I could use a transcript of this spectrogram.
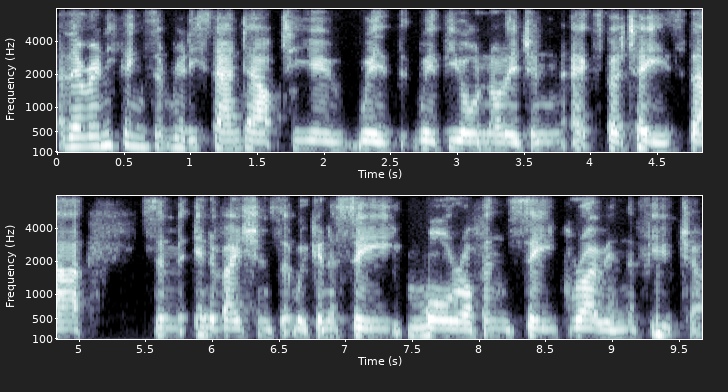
are there any things that really stand out to you with with your knowledge and expertise that some innovations that we're going to see more of and see grow in the future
